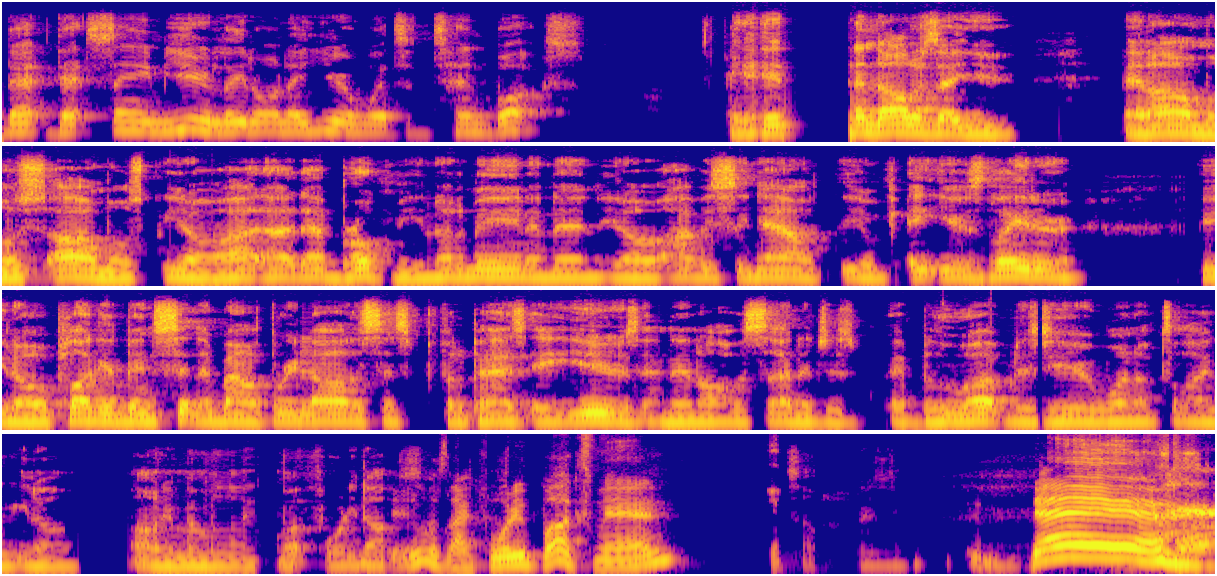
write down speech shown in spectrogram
that that same year, later on that year, went to ten bucks. It hit ten dollars that year. And I almost, I almost, you know, I, I, that broke me. You know what I mean? And then, you know, obviously now, you know, eight years later, you know, plug had been sitting about three dollars since for the past eight years, and then all of a sudden it just it blew up this year, went up to like you know I don't remember like what forty dollars. It was like forty bucks, man. Damn.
